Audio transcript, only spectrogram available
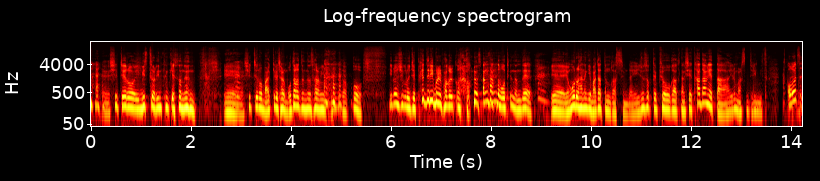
예, 실제로 이 미스터 린턴께서는 예, 실제로 말귀를 잘 못 알아듣는 사람이 아닌 것 같고 이런 식으로 이제 패드립을 박을 거라고는 상상도 못했는데 예, 영어로 하는 게 맞았던 것 같습니다. 예, 이준석 대표가 그 당시에 타당했다 이런 말씀드립니다. 어제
